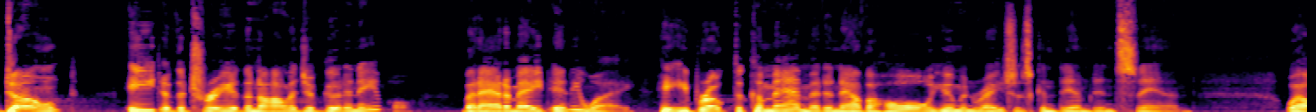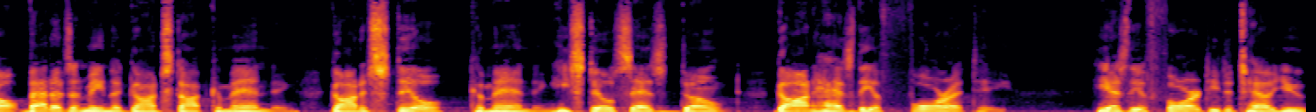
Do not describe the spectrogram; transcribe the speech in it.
don't eat of the tree of the knowledge of good and evil. But Adam ate anyway. He, broke the commandment, and now the whole human race is condemned in sin. Well, that doesn't mean that God stopped commanding. God is still commanding. He still says, don't. God has the authority. He has the authority to tell you,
